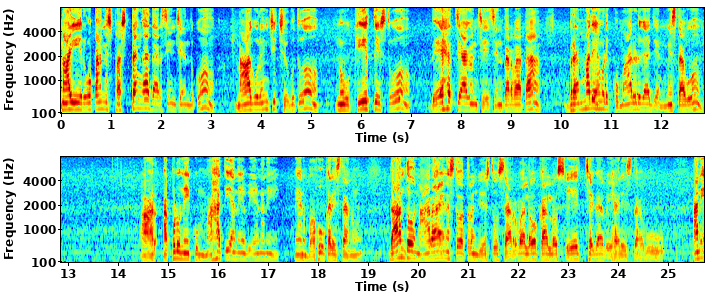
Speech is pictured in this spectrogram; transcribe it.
నా ఈ రూపాన్ని స్పష్టంగా దర్శించేందుకు నా గురించి చెబుతూ నువ్వు కీర్తిస్తూ దేహత్యాగం చేసిన తర్వాత బ్రహ్మదేవుడి కుమారుడిగా జన్మిస్తావు. అప్పుడు నీకు మహతి అనే వీణని నేను బహూకరిస్తాను. దాంతో నారాయణ స్తోత్రం చేస్తూ సర్వలోకాల్లో స్వేచ్ఛగా విహరిస్తావు అని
